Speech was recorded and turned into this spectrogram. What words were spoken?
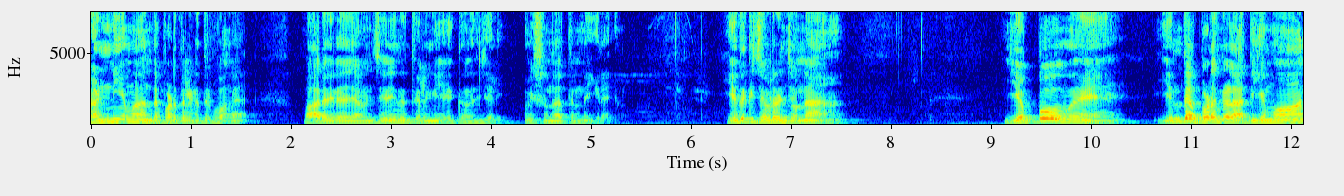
கண்ணியமாக அந்த படத்தில் எடுத்திருப்பாங்க. பாரதி ராஜாவும் சரி இந்த தெலுங்கு இயக்குனரும் சரி. விஸ்வநாத்னு நினைக்கிறேன். எதுக்கு சொல்கிறேன்னு சொன்னால் எப்போவுமே எந்த படங்கள் அதிகமான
